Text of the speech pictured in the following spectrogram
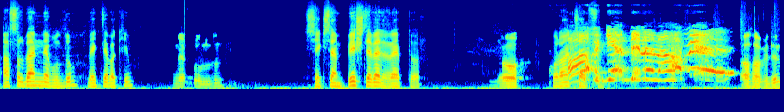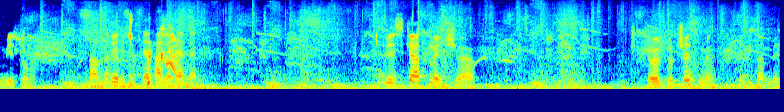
Asıl ben ne buldum? Bekle bakayım. Ne buldun? 85 level Raptor. Oh. Kur'an çarpsın. Alabilir miyiz onu? Saldırıyor bizimkiler hallederler. Riske atma hiç ya. Öldüreceğiz mi? 85.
